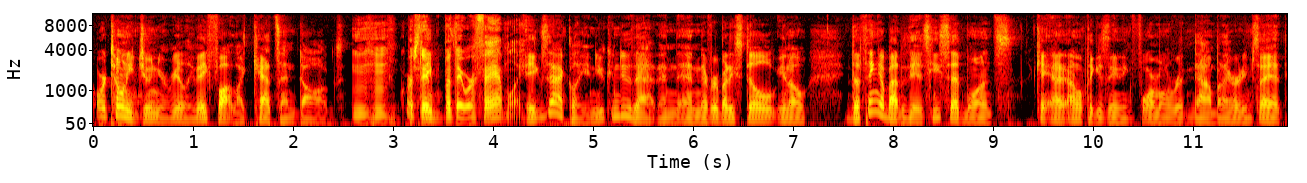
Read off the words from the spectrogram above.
Or Tony Jr., really. They fought like cats and dogs. Mm-hmm. Of But course, they, but they were family. Exactly, and you can do that, and and everybody still, you know, the thing about it is, he said once, can't- I don't think it's anything formal written down, but I heard him say it.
